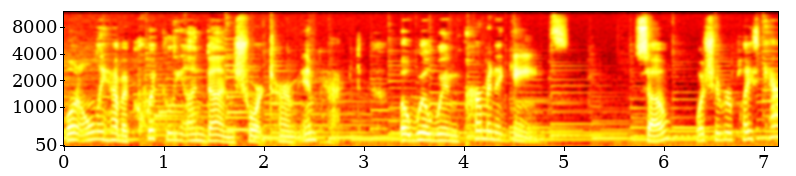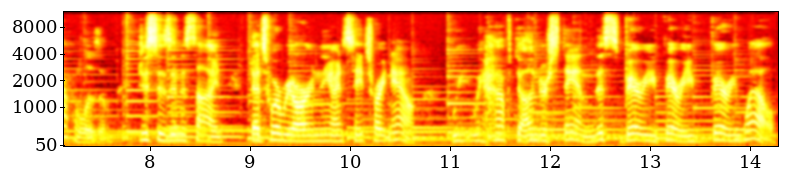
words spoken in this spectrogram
won't only have a quickly undone short-term impact, but will win permanent gains. So, what should replace capitalism? Just as an aside, that's where we are in the United States right now. We, we have to understand this very, very, very well.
